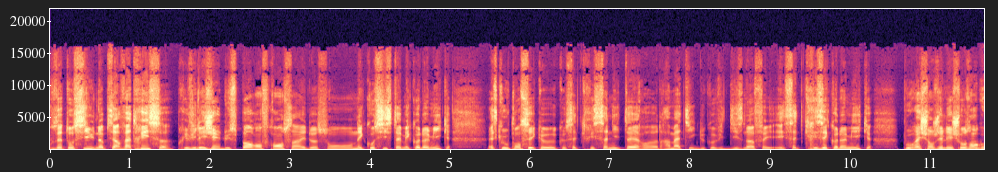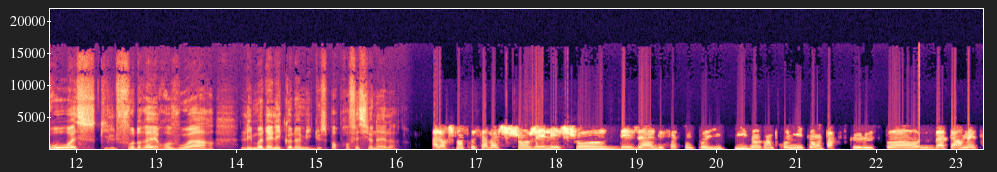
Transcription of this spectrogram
Vous êtes aussi une observatrice privilégiée du sport en France hein, et de son écosystème économique. Est-ce que vous pensez que, cette crise sanitaire euh, dramatique du Covid-19 et, et, cette crise économique pourraient changer les choses? En gros, est-ce qu'il faudrait revoir les modèles économiques du sport professionnel? Alors, je pense que ça va changer les choses déjà de façon positive dans un premier temps parce que le sport va permettre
